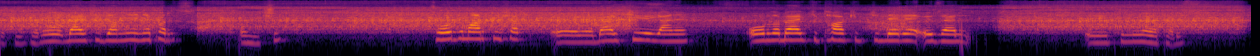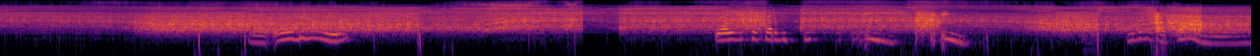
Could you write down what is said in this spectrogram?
Arkadaşlar o belki canlı yayın yaparız onun için. Sorduğum arkadaşlar e, belki yani orada belki takipçilere özel e, turnuva yaparız. Yani onu bilmiyorum. Bu arada sefer bitti. Burada bir hata mı var ya?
